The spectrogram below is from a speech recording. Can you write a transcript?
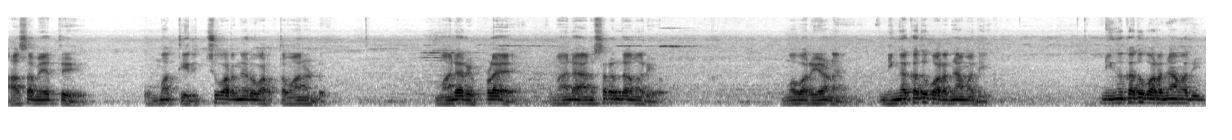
ആ സമയത്ത് ഉമ്മ തിരിച്ചു പറഞ്ഞൊരു വർത്തമാനമുണ്ട്. ഉമ്മാന്റെ റിപ്ലൈ ഉമ്മാന്റെ ആൻസർ എന്താണെന്നറിയോ? ഉമ്മ പറയാണ് നിങ്ങൾക്കത് പറഞ്ഞാൽ മതി. നിങ്ങൾക്കത് പറഞ്ഞാൽ മതി.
